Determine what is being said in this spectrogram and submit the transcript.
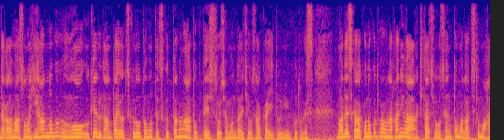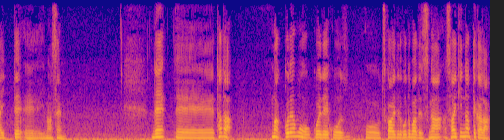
だからまあその批判の部分を受ける団体を作ろうと思って作ったのが特定失踪者問題調査会ということです、まあ、ですからこの言葉の中には北朝鮮とも拉致とも入って、えー、いません。で、えー、ただまあこれはもうこれでこう使われている言葉ですが最近になってから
